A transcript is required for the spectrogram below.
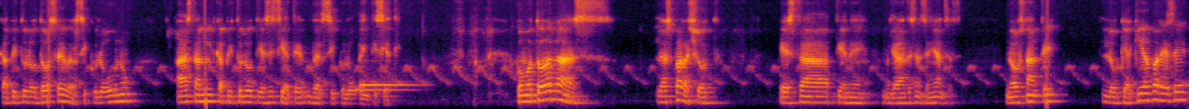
capítulo 12, versículo 1 hasta el capítulo 17, versículo 27. Como todas las, las parashot, esta tiene grandes enseñanzas. No obstante, lo que aquí aparece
